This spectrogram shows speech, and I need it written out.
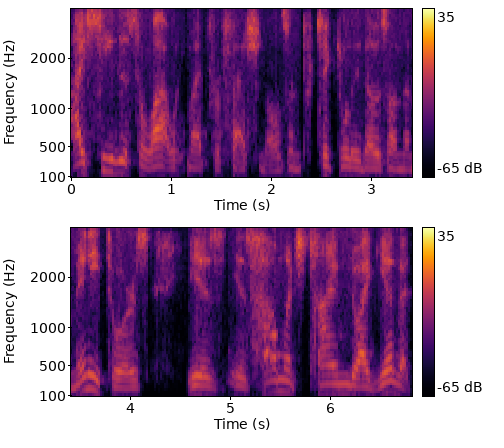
I see this a lot with my professionals and particularly those on the mini tours. Is is how much time do I give it?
